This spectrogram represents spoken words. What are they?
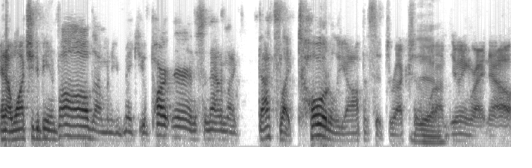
and I want you to be involved. I'm going to make you a partner and this and that. I'm like, that's like totally opposite direction yeah. of what I'm doing right now.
